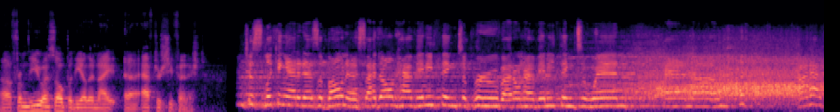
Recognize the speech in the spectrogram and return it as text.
uh, from the U.S. Open the other night uh, after she finished. I'm just looking at it as a bonus. I don't have anything to prove. I don't have anything to win, and um, I have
